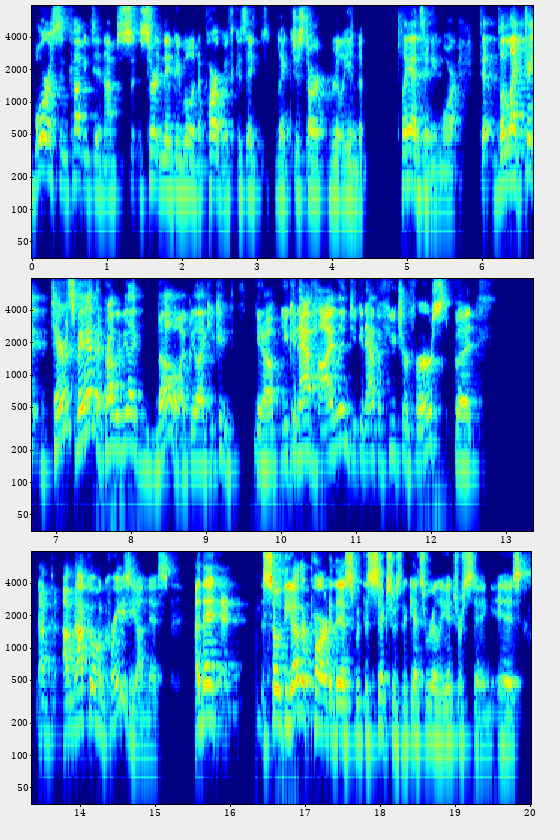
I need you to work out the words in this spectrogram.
Morris and Covington. I'm certain they'd be willing to part with because they like just aren't really in the plans anymore. But like T- Terance Mann, I'd probably be like, no. I'd be like, you can, you know, you can have Hyland you can have a future first, but I'm, I'm not going crazy on this. And then, so the other part of this with the Sixers that gets really interesting is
